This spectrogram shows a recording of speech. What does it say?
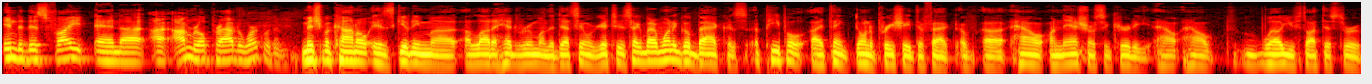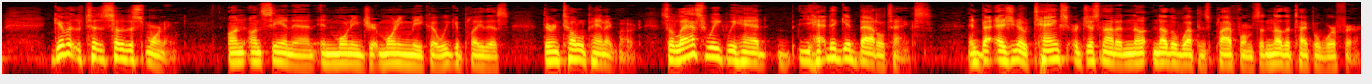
into this fight, and uh, I, I'm real proud to work with him. Mitch McConnell is giving him uh, a lot of headroom on the debt ceiling. We'll get to in a second, but I want to go back because uh, people, I think, don't appreciate the fact of uh, how on national security, how how well you've thought this through. Give it to, so this morning on on CNN in morning morning Mika, we could play this. They're in total panic mode. So last week we had you had to get battle tanks, and ba- as you know, tanks are just not ano- another weapons platform; it's another type of warfare.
